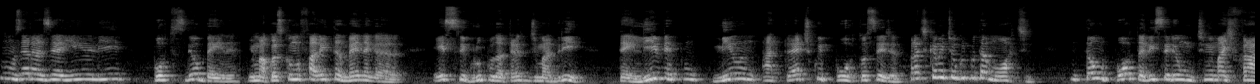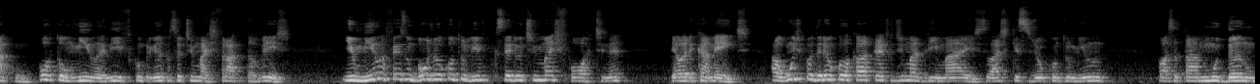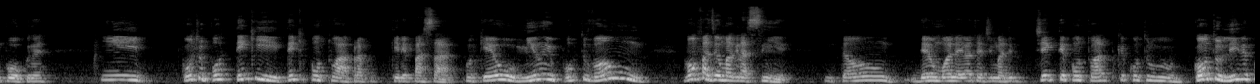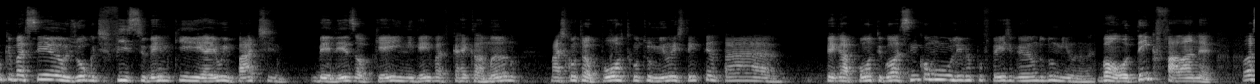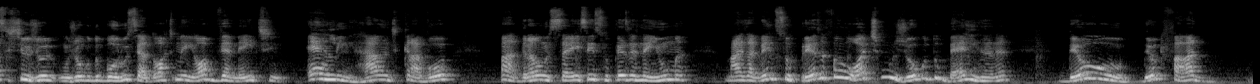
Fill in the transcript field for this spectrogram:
Um 0x0 aí, ali, Porto se deu bem, né? E uma coisa que eu não falei também, né, galera? Esse grupo do Atlético de Madrid tem Liverpool, Milan, Atlético e Porto, ou seja, praticamente é o grupo da morte. Então o Porto ali seria um time mais fraco, o Porto ou o Milan ali ficam brigando para ser o time mais fraco, talvez. E o Milan fez um bom jogo contra o Liverpool, que seria o time mais forte, né? Teoricamente. Alguns poderiam colocar o Atlético de Madrid, mas eu acho que esse jogo contra o Milan possa estar tá mudando um pouco, né? E contra o Porto tem que, tem que pontuar para querer passar, porque o Milan e o Porto vão, vão fazer uma gracinha. Então, deu mole aí até de Madrid. Tinha que ter pontuado, porque contra o, contra o Liverpool que vai ser um jogo difícil, mesmo que aí o empate, beleza, ok, ninguém vai ficar reclamando. Mas contra o Porto, contra o Milan, eles têm que tentar pegar ponto, igual assim como o Liverpool fez ganhando do Milan, né? Bom, eu tenho que falar, né? Eu assisti o jogo, um jogo do Borussia Dortmund e, obviamente, Erling Haaland cravou padrão, isso aí, sem surpresa nenhuma. Mas a grande surpresa foi o ótimo jogo do Bellingham, né? Deu deu que falar,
